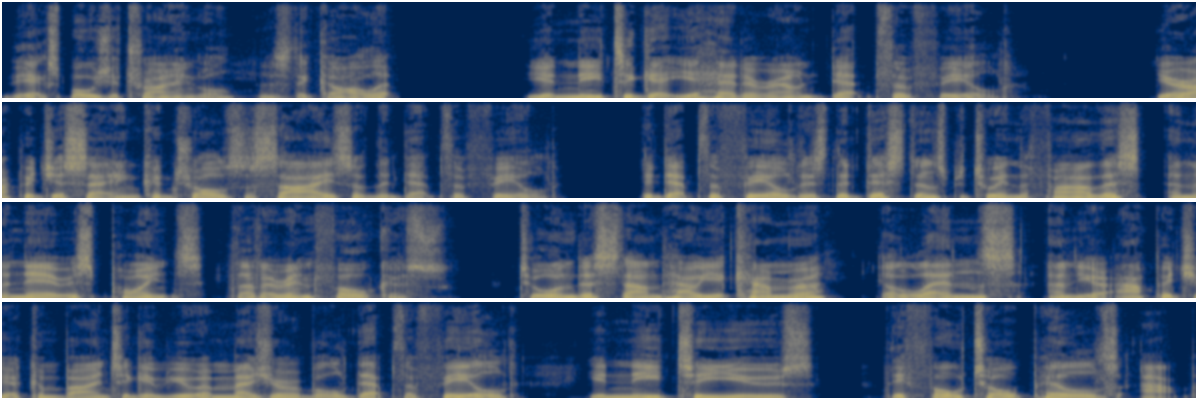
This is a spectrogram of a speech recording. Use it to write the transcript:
the exposure triangle, as they call it, you need to get your head around depth of field. Your aperture setting controls the size of the depth of field. The depth of field is the distance between the farthest and the nearest points that are in focus. To understand how your camera, your lens, and your aperture combine to give you a measurable depth of field, you need to use the PhotoPills app.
